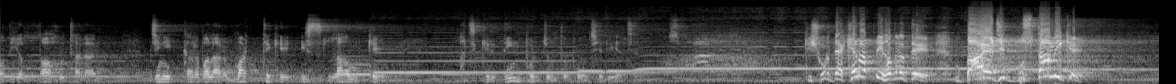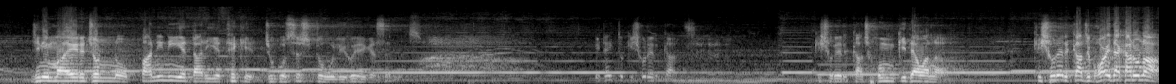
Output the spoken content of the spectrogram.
রাদিয়াল্লাহু তাআলা যিনি কারবালার মাঠ থেকে ইসলামকে আজকের দিন পর্যন্ত পৌঁছে দিয়েছেন। কিশোর, দেখেন আপনি হযরতে বায়েজিদ বুস্তামিকে, যিনি মায়ের জন্য পানি নিয়ে দাঁড়িয়ে থেকে যুগশ্রেষ্ঠ ওলি হয়ে গেছেন। এটাই তো কিশোরের কাজ। কিশোরের কাজ হুমকি দেওয়া না। কিশোরের কাজ ভয় দেখানো না।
